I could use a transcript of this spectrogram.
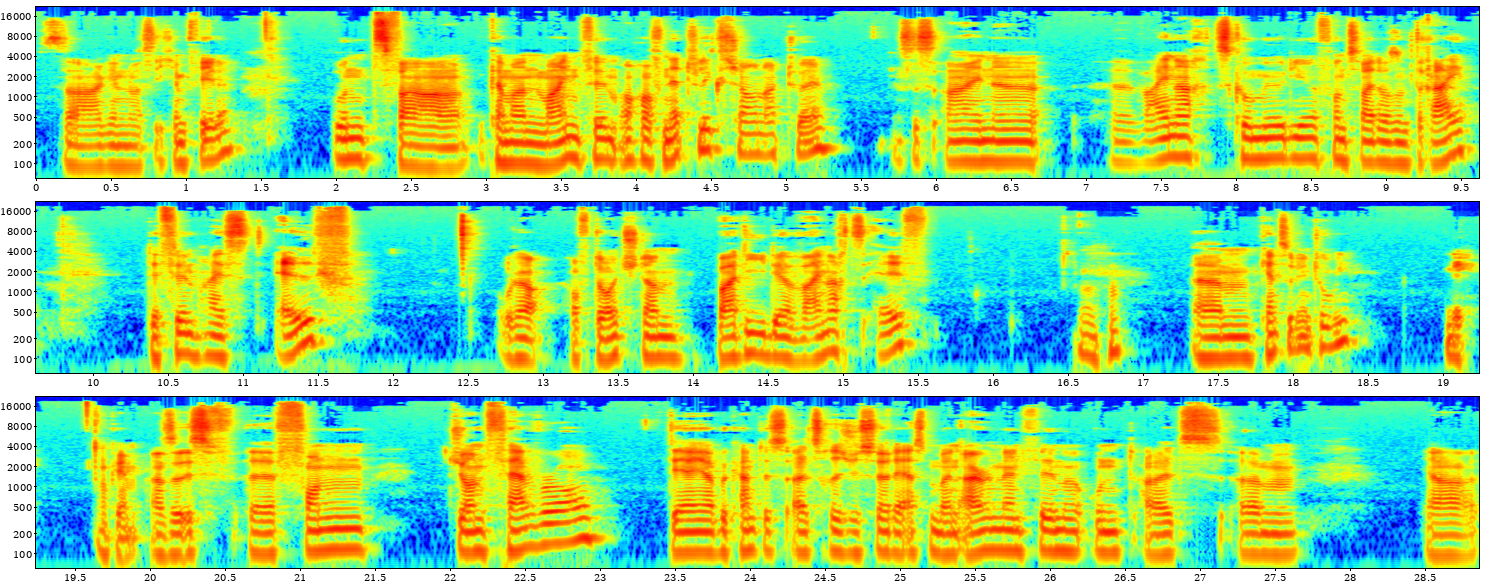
sagen, was ich empfehle. Und zwar kann man meinen Film auch auf Netflix schauen aktuell. Es ist eine äh, Weihnachtskomödie von 2003. Der Film heißt Elf oder auf Deutsch dann Buddy der Weihnachtself. Mhm. Ähm, kennst du den, Tobi? Nee. Okay, also ist äh, von John Favreau, der ja bekannt ist als Regisseur der ersten beiden Iron Man-Filme und als ähm, ja,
